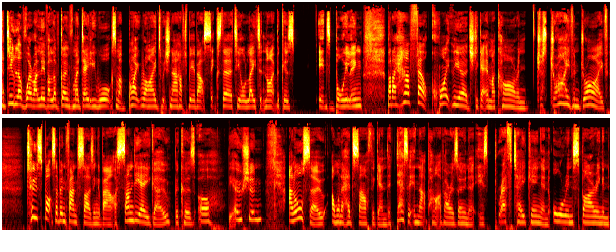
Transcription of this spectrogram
I do love where I live. I love going for my daily walks and my bike rides, which now have to be about 6:30 or late at night because it's boiling. But I have felt quite the urge to get in my car and just drive and drive. Two spots I've been fantasizing about are San Diego because, oh, the ocean. And also, I want to head south again. The desert in that part of Arizona is breathtaking and awe inspiring, and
